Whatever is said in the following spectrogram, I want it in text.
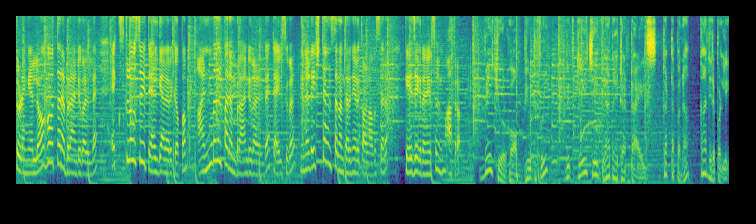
തുടങ്ങിയ ലോകോത്തര ബ്രാൻഡുകളുടെ എക്സ്ക്ലൂസീവ് ടൈൽ ഗാലറിക്കൊപ്പം അൻപതിൽ പരം ബ്രാൻഡുകളുടെ ടൈൽസുകൾ നിങ്ങളുടെ ഇഷ്ടാനുസരണം തിരഞ്ഞെടുക്കാനുള്ള അവസരം കെ ജെ ഗ്രാനൈറ്റ്സിൽ മാത്രം. Make your home beautiful with KJ granite and tiles Kattappana Kanjirappally.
